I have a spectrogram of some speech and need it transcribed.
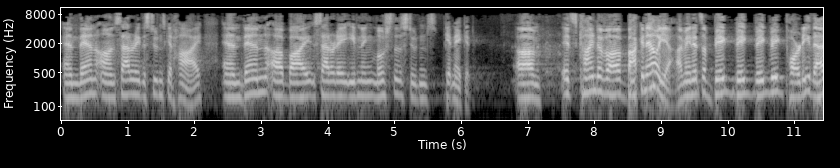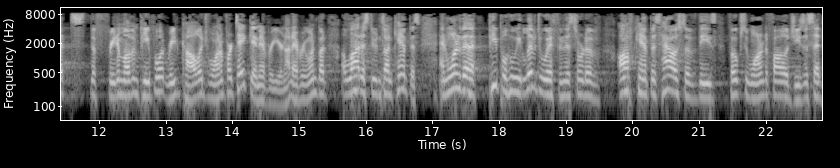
And then on Saturday, the students get high. And then uh, by Saturday evening, most of the students get naked. Um, it's kind of a bacchanalia. I mean, it's a big, big, big, big party that the freedom-loving people at Reed College want to partake in every year. Not everyone, but a lot of students on campus. And one of the people who he lived with in this sort of off-campus house of these folks who wanted to follow Jesus said,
